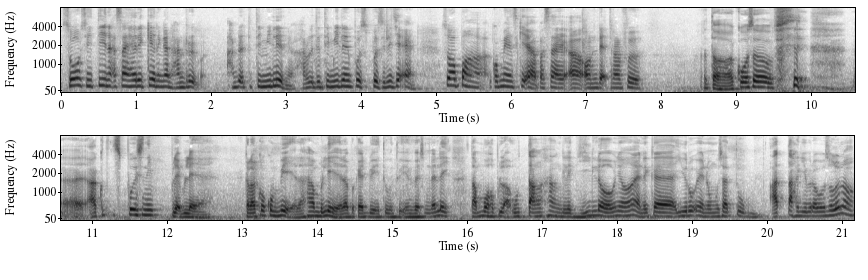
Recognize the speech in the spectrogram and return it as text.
So City nak sign Harry Kane dengan 100 130 million lah. 130 million pun Spurs reject kan. So apa komen sikit lah pasal uh, on that transfer. Tak, aku rasa uh, aku Spurs ni pelik-pelik lah. Kalau aku aku ambil lah, hang boleh lah pakai duit tu untuk invest benda lain. Tambah pula hutang hang gila-gila punya kan dekat Europe kan nombor satu atas lagi berapa Barcelona.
